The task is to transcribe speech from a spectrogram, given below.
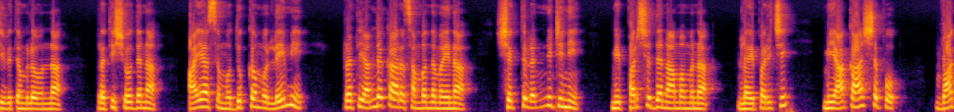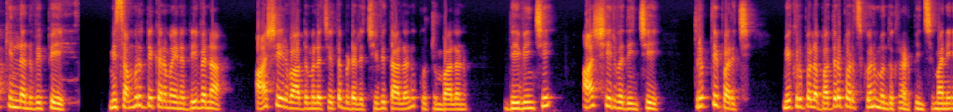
జీవితంలో ఉన్న ప్రతి శోధన ఆయాసము దుఃఖము లేమి ప్రతి అంధకార సంబంధమైన శక్తులన్నిటినీ మీ పరిశుద్ధ నామమున లయపరిచి మీ ఆకాశపు వాక్యంలను విప్పి మీ సమృద్ధికరమైన దీవెన ఆశీర్వాదముల చేత బిడల జీవితాలను కుటుంబాలను దీవించి ఆశీర్వదించి తృప్తిపరిచి మీ కృపల భద్రపరుచుకొని ముందుకు నడిపించమని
